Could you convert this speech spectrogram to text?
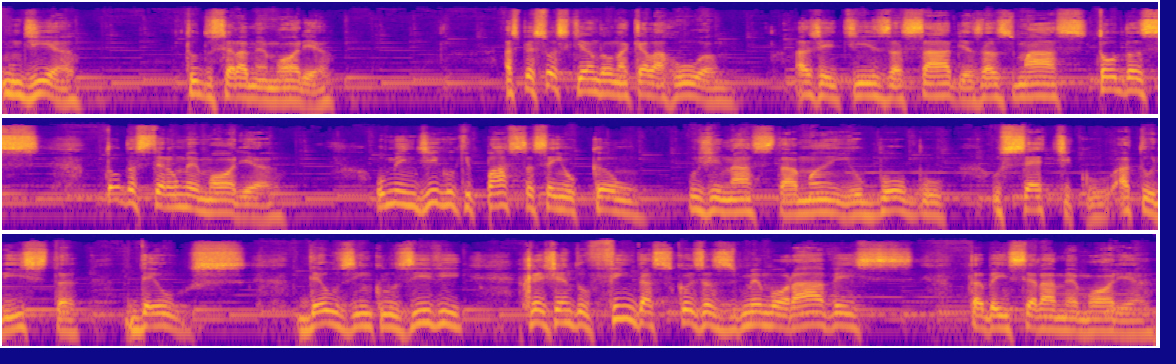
Um dia, tudo será memória. As pessoas que andam naquela rua, as gentis, as sábias, as más, todas, todas terão memória. O mendigo que passa sem o cão, o ginasta, a mãe, o bobo, o cético, a turista, Deus, Deus inclusive regendo o fim das coisas memoráveis, também será memória.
